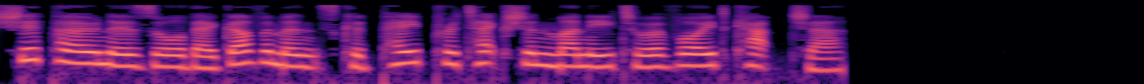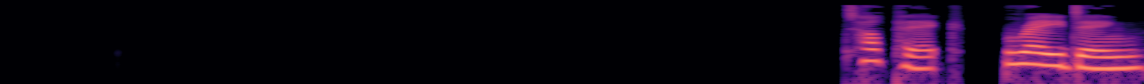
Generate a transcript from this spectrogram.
Ship owners or their governments could pay protection money to avoid capture. Raiding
